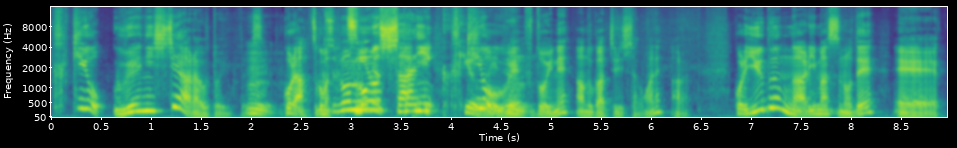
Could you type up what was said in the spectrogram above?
茎を上にして洗うということです、うん。これあごめんつぼみを下に茎を上、うん。太いね。あのがっちりした方がね洗うこれ油分がありますので、えー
